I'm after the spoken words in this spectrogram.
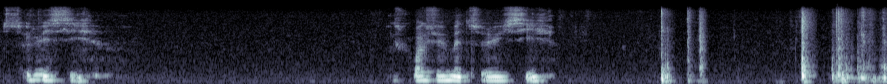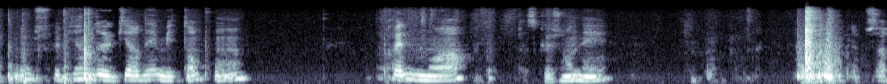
celui-ci. Je crois que je vais mettre celui-ci. Donc je ferais bien de garder mes tampons près de moi parce que j'en ai. J'en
